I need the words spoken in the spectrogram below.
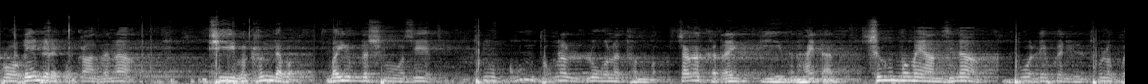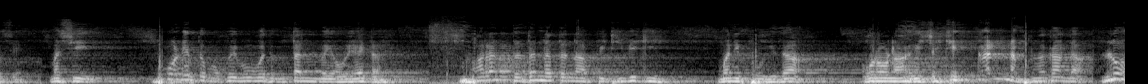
प्रॉब्लम लेकाना थीब खादब मयूम सूसे अहम तौर लोल थम चंगखद्रेबन सूब मैं बोट लेपनी थोलपे बोट लेपूम तनब ये भारत नतना पृथ्वी की मनपुर कोरोना की चैठे कन्कान लो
